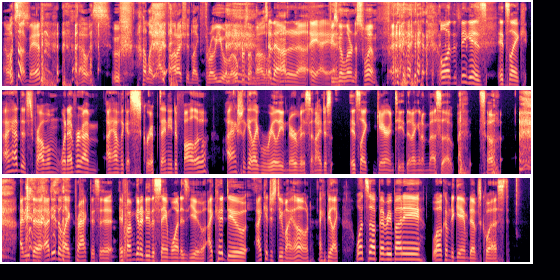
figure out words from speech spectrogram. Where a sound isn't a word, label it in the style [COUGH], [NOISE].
That what's was- up, man? [LAUGHS] That was oof. [LAUGHS] like I thought I should like throw you a rope or something. I was like, no, nah, no. Yeah, yeah. if he's gonna learn to swim. [LAUGHS] well, the thing is, it's like I had this problem whenever I'm I have like a script I need to follow. I actually get like really nervous, and I just it's like guaranteed that I'm gonna mess up. so I need to I need to like practice it. If I'm gonna do the same one as you, I could do I could just do my own. I could be like, "What's up, everybody? Welcome to Game Devs Quest."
